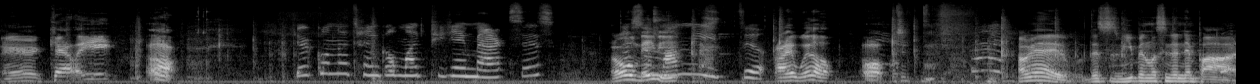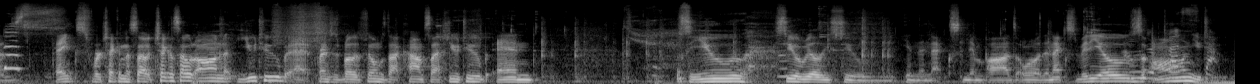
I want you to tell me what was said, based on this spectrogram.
there, Kelly. Oh, you're going to tangle my PJ Masks. oh, That's maybe I will. Oh, Okay, this is you've been listening to Nimpods. Thanks for checking us out. Check us out on YouTube at francisbrothersfilms.com slash YouTube and see you see you really soon in the next Nimpods or the next videos on YouTube.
